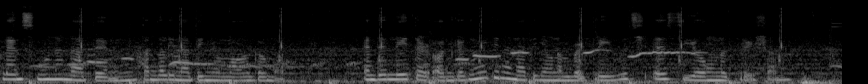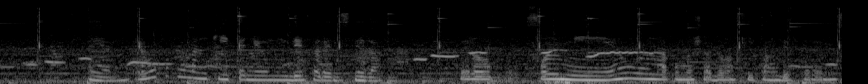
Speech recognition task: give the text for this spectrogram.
cleanse muna natin tanggalin natin yung mga gamot and then later on gagamitin na natin yung number 3 which is yung nutrition ayan ewan ko kung nakikita nyo yung difference nila pero for me, wala ko masyado makitang difference.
